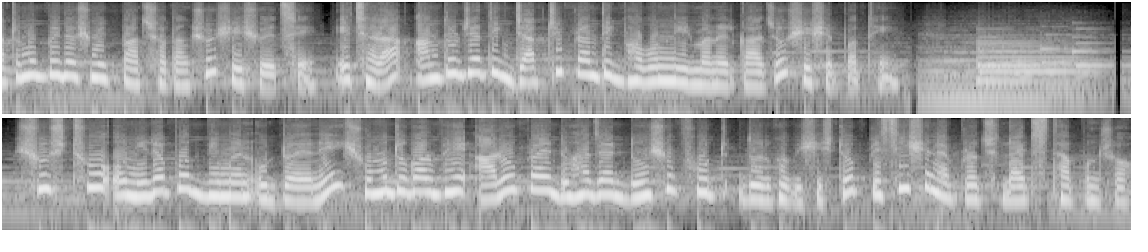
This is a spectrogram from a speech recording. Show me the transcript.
আটানব্বই দশমিক পাঁচ শতাংশ শেষ হয়েছে। এছাড়া আন্তর্জাতিক যাত্রী প্রান্তিক ভবন নির্মাণের কাজও শেষের পথে। সুষ্ঠু ও নিরাপদ বিমান উড্ডয়নে সমুদ্রগর্ভে আরও প্রায় দুহাজার দুইশো ফুট দৈর্ঘ্য বিশিষ্ট প্রিসিশন অ্যাপ্রোচ লাইট স্থাপন সহ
